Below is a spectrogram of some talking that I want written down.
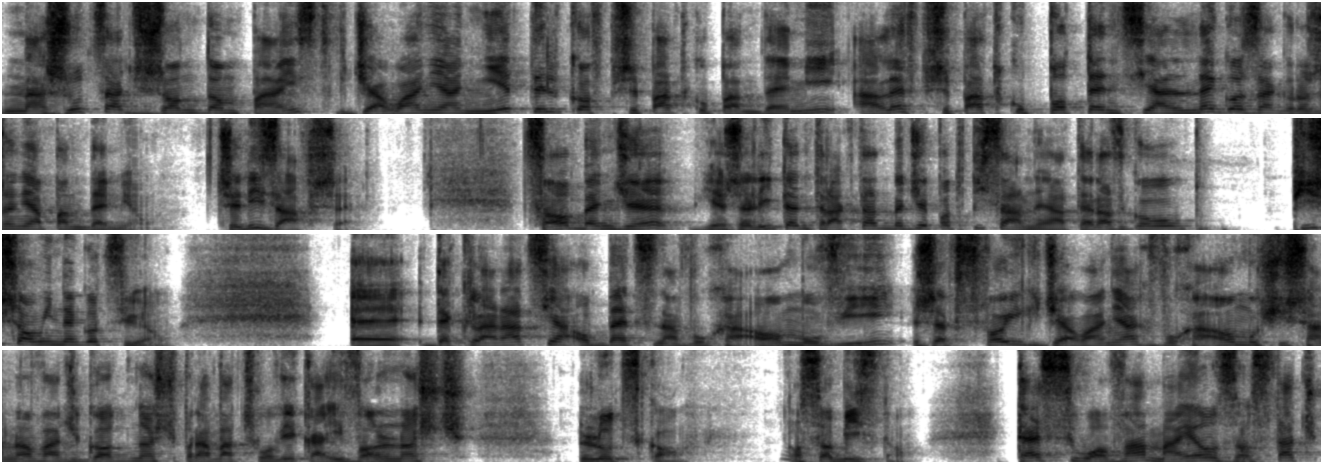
narzucać rządom państw działania nie tylko w przypadku pandemii, ale w przypadku potencjalnego zagrożenia pandemią. Czyli zawsze. Co będzie, jeżeli ten traktat będzie podpisany, a teraz go piszą i negocjują. E, Deklaracja obecna WHO mówi, że w swoich działaniach WHO musi szanować godność prawa człowieka i wolność ludzką, osobistą. Te słowa mają zostać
